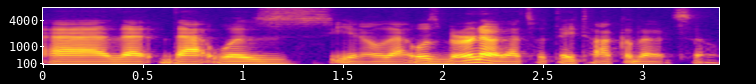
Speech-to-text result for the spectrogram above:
uh, that that was you know that was burnout. That's what they talk about. So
